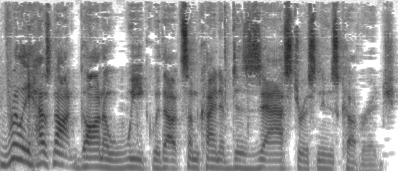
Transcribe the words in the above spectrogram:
really has not gone a week without some kind of disastrous news coverage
